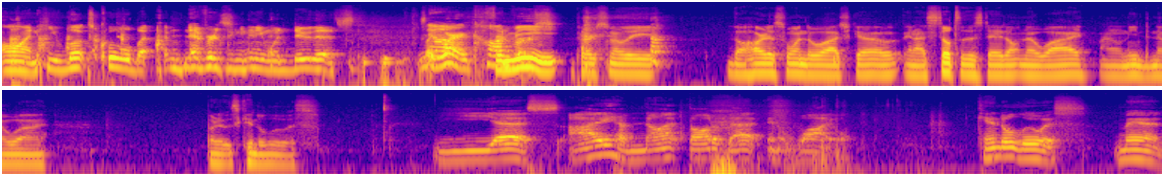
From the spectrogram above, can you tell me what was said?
on?" He looks cool, but I've never seen anyone do this. It's like No. wearing For me personally, the hardest one to watch go, and I still to this day don't know why. I don't need to know why. But it was Kendall Lewis. Yes, I have not thought of that in a while. Kendall Lewis, man,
